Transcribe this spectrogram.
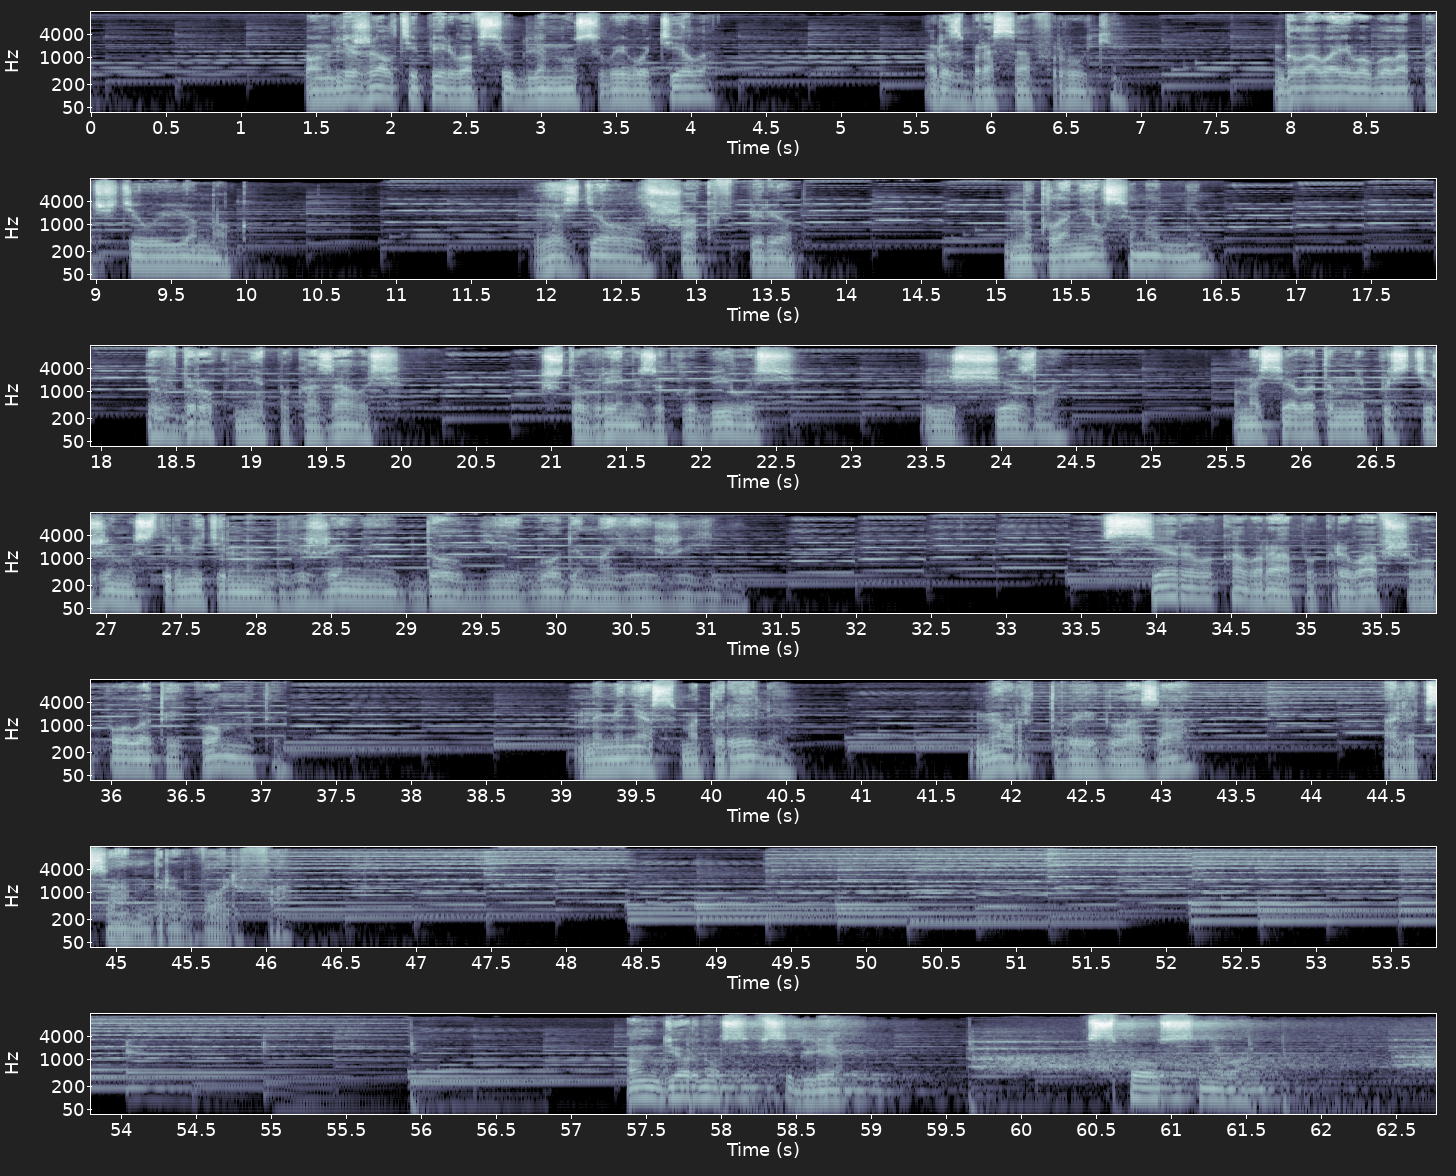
Он лежал теперь во всю длину своего тела, разбросав руки. Голова его была почти у ее ног. Я сделал шаг вперед, наклонился над ним и вдруг мне показалось, что время заклубилось и исчезло, унося в этом непостижимо стремительном движении долгие годы моей жизни. С серого ковра, покрывавшего пол этой комнаты, На меня смотрели мертвые глаза Александра Вольфа. Он дернулся в седле, сполз с него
